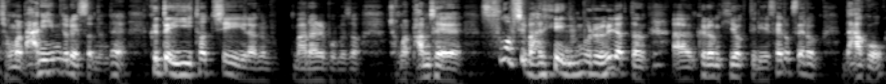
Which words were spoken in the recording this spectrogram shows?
정말 많이 힘들어 했었는데 그때 이 터치라는 만화를 보면서 정말 밤새 수없이 많이 눈물을 흘렸던 아, 그런 기억들이 새록새록 나고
